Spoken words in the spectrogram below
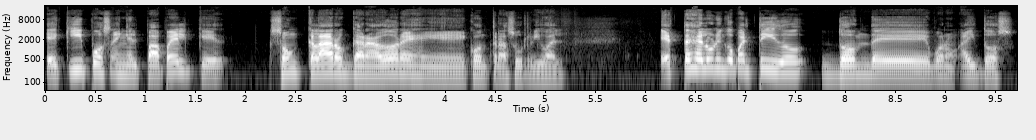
equipos en el papel que son claros ganadores eh, contra su rival. Este es el único partido donde, bueno, hay dos.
